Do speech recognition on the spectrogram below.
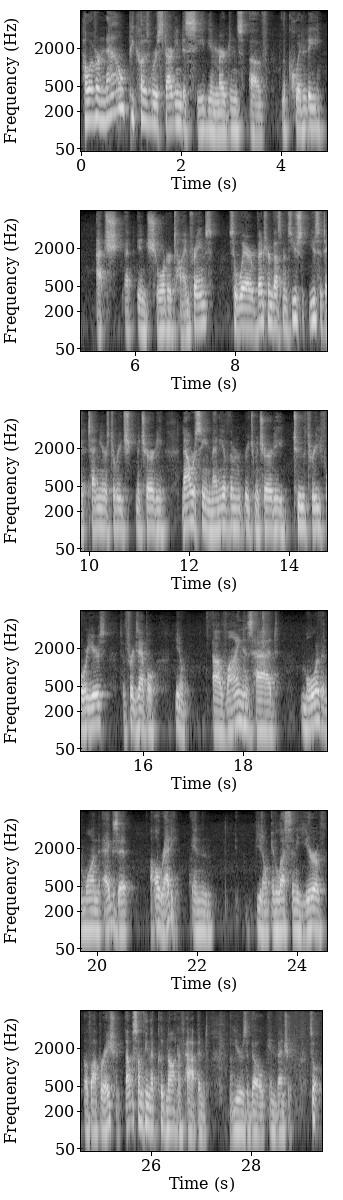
However, now because we're starting to see the emergence of liquidity at, sh- at in shorter time frames, so where venture investments used, used to take 10 years to reach maturity, now we're seeing many of them reach maturity two, three, four years. So for example, you know, uh, Vine has had more than one exit already in you know in less than a year of, of operation. That was something that could not have happened years ago in venture. So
